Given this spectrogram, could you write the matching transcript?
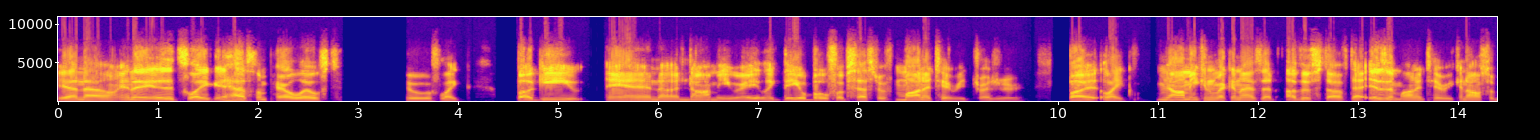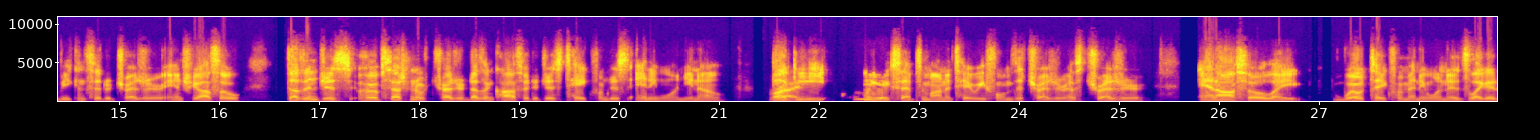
Yeah, no, and it, it's like it has some parallels to, to with like Buggy and uh, Nami, right? Like they are both obsessed with monetary treasure, but like Nami can recognize that other stuff that isn't monetary can also be considered treasure, and she also doesn't just her obsession with treasure doesn't cause her to just take from just anyone, you know. Right. Buggy only accepts monetary forms of treasure as treasure, and also like will take from anyone. It's like a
